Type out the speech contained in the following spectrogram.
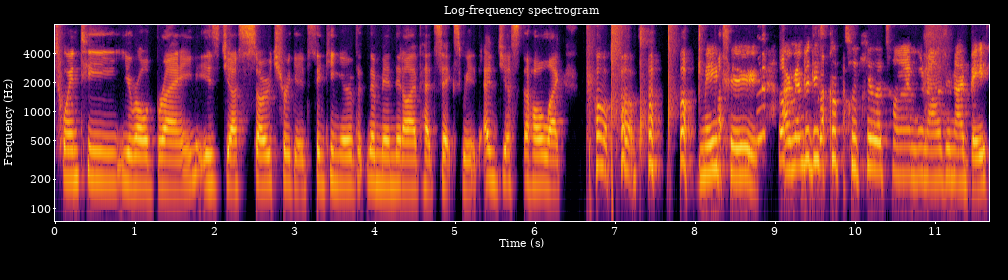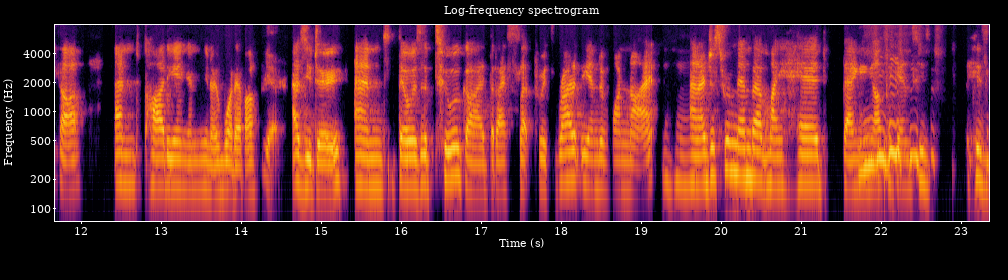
20 year old brain is just so triggered thinking of the men that I've had sex with and just the whole like, me too. I remember this particular time when I was in Ibiza and partying and, you know, whatever, yeah. as you do. And there was a tour guide that I slept with right at the end of one night. Mm-hmm. And I just remember my head banging up against his, his,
